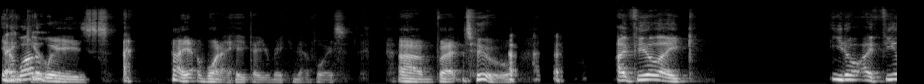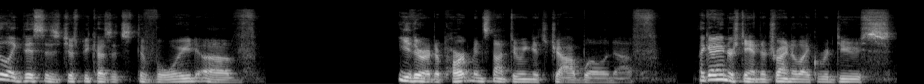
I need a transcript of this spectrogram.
In Thank a lot you. of ways, I one, I hate that you're making that voice. Um, but two, I feel like you know, I feel like this is just because it's devoid of either a department's not doing its job well enough. Like I understand they're trying to like reduce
